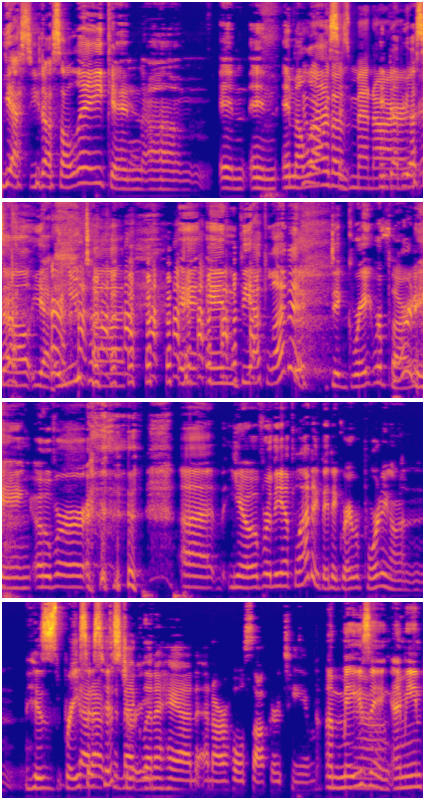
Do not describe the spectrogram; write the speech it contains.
Yes, Utah Salt Lake and um in in MLS Whoever those and, men are. WSL, yeah, in Utah, and, and, the Athletic did great reporting Sorry. over, uh, you know, over the Athletic. They did great reporting on his racist Shout out history. To Meg Linehan and our whole soccer team. Amazing. Yeah. I mean,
